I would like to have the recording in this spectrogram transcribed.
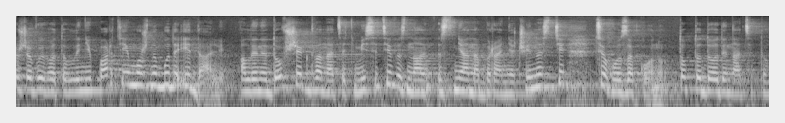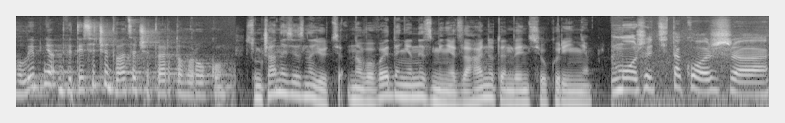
вже виготовлені партії можна буде і далі, але не довше як 12 місяців з з дня набирання чинності цього закону, тобто до 11 липня 2024 року. Сумчани зізнаються, нововведення не змінять загальну тенденцію куріння. Можуть також е,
